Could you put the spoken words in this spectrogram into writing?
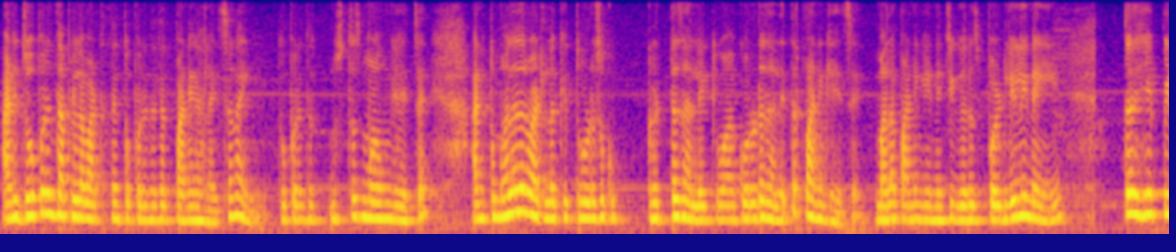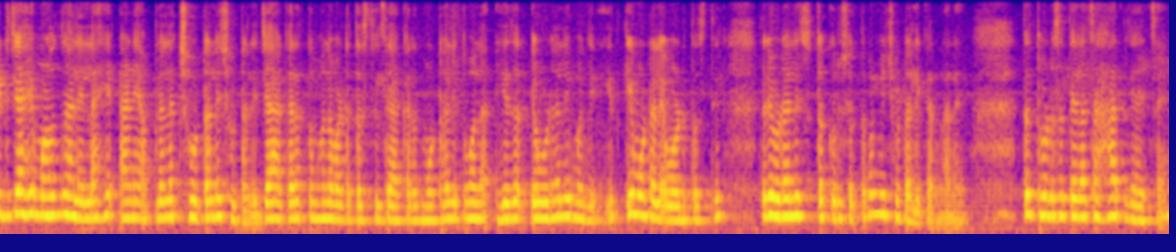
आणि जोपर्यंत आपल्याला वाटत नाही तोपर्यंत त्यात पाणी घालायचं नाही तोपर्यंत नुसतंच मळून घ्यायचं आहे आणि तुम्हाला जर वाटलं की थोडंसं खूप घट्ट झालं आहे किंवा कोरडं झालं आहे तर पाणी घ्यायचं आहे मला पाणी घेण्याची गरज पडलेली नाही आहे तर हे पीठ जे आहे मळून झालेलं आहे आणि आपल्याला छोटाले छोटाले ज्या आकारात तुम्हाला वाटत असतील त्या आकारात मोठाले तुम्हाला हे जर एवढाले म्हणजे इतके मोठाले आवडत असतील तर एवढाले सुद्धा करू शकता पण मी छोटाले करणार आहे. तर थोडंसं तेलाचा हात घ्यायचा आहे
